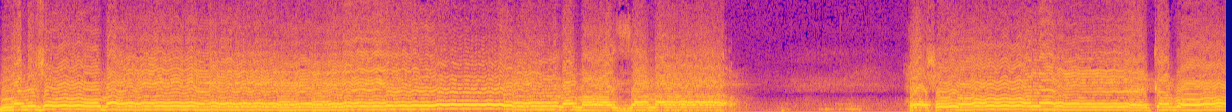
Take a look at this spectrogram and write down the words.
मान सोमाम ज़ा हब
